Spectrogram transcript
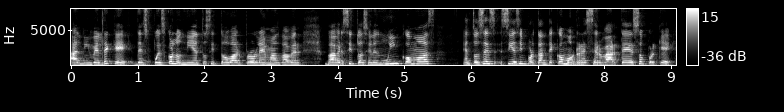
al nivel de que después con los nietos y todo va a haber problemas, va a haber, va a haber situaciones muy incómodas. Entonces, sí es importante como reservarte eso porque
